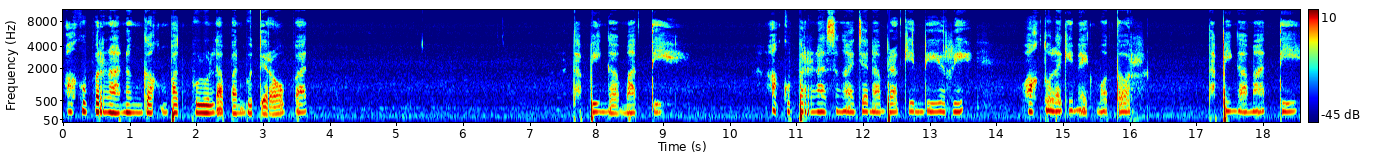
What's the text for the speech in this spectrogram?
Aku pernah nenggak 48 butir obat. Tapi nggak mati. Aku pernah sengaja nabrakin diri waktu lagi naik motor. Tapi nggak mati.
